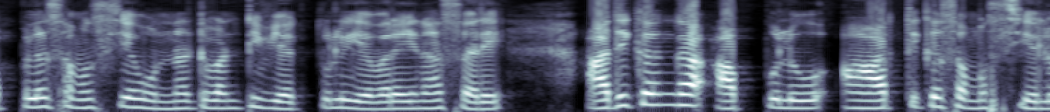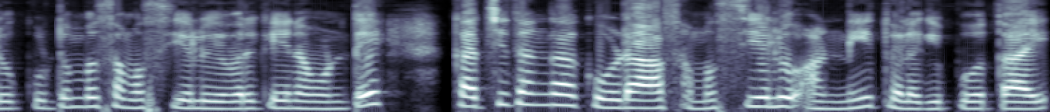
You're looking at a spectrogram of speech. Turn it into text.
అప్పుల సమస్య ఉన్నటువంటి వ్యక్తులు ఎవరైనా సరే అధికంగా అప్పులు ఆర్థిక సమస్యలు కుటుంబ సమస్యలు ఎవరికైనా ఉంటే ఖచ్చితంగా కూడా ఆ సమస్యలు అన్నీ తొలగిపోతాయి.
